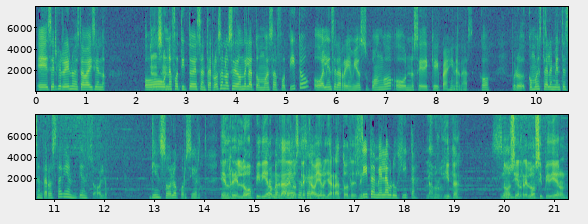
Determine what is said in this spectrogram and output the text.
Eh, Sergio Reyes nos estaba diciendo, ¿Qué o una fotito de Santa Rosa, no sé de dónde la tomó esa fotito, o alguien se la reenvió, supongo, o no sé de qué página la sacó. Pero cómo está el ambiente en Santa Rosa, está bien, bien solo. Bien solo, por cierto. El reloj pidieron, ¿Cómo ¿verdad? De los tres caballeros ya ratos, Leslie. Sí, también la brujita. La brujita. No, sí, el reloj sí pidieron.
